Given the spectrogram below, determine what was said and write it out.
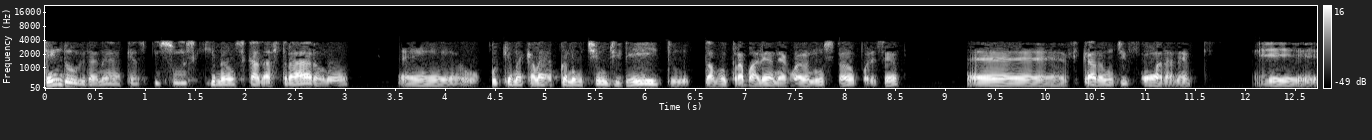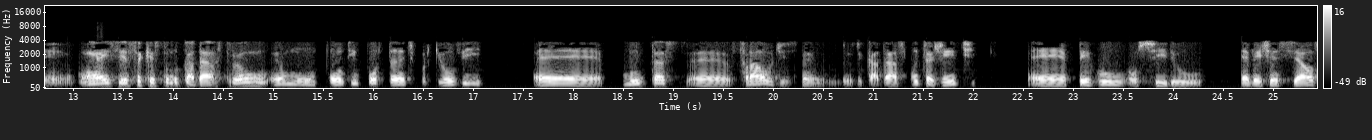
sem dúvida, né? Que as pessoas que não se cadastraram, né? É, porque naquela época não tinham direito, estavam trabalhando e agora não estão, por exemplo, é, ficaram de fora, né? É, mas essa questão do cadastro é um, é um ponto importante, porque houve é, muitas é, fraudes né, de cadastro, muita gente é, pegou o auxílio emergencial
